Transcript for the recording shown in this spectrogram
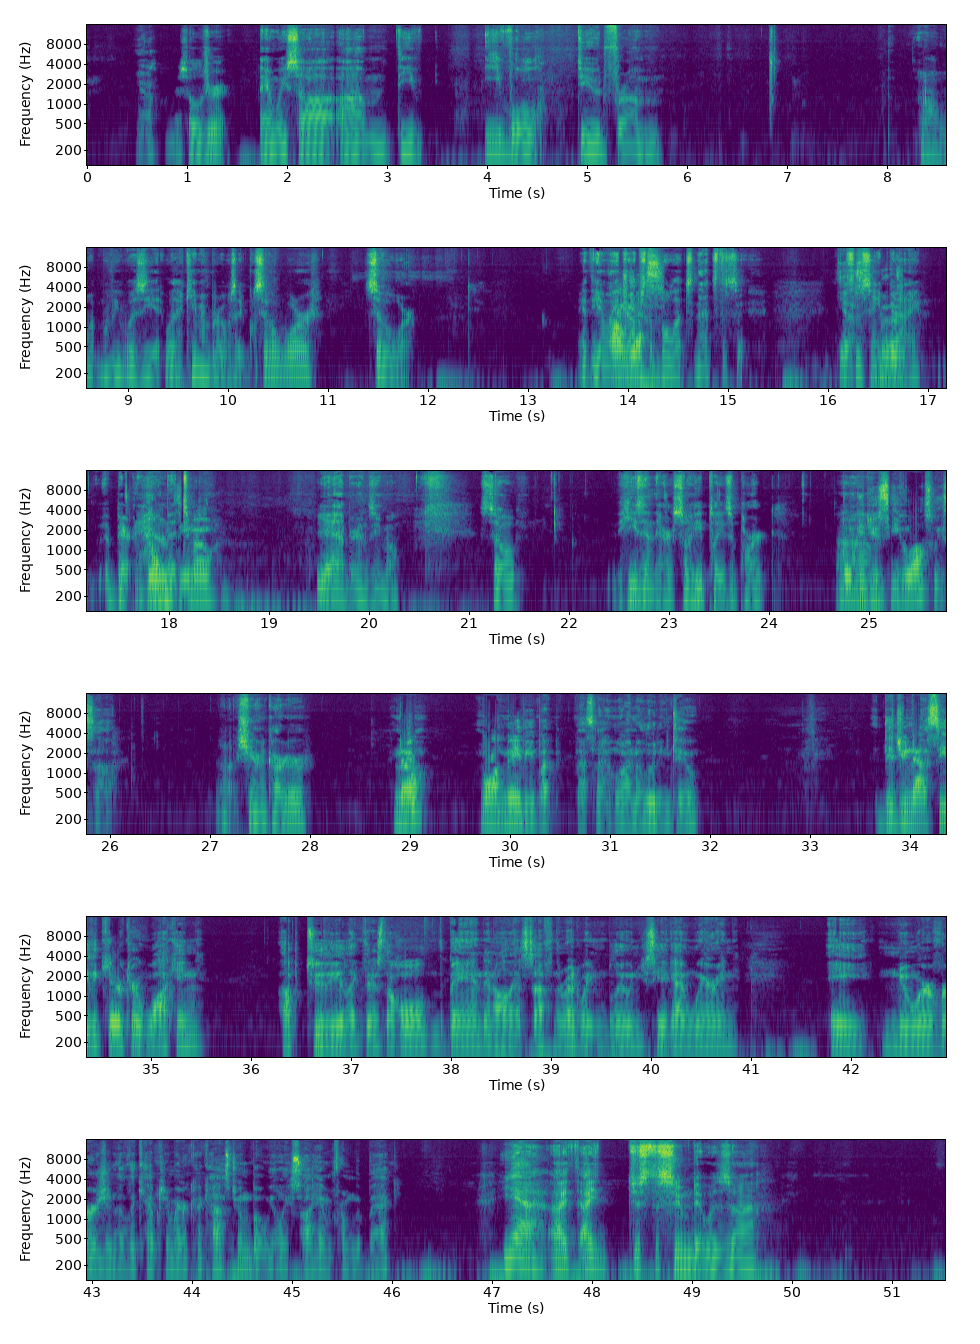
Winter Soldier, and we saw um, the evil dude from. Oh, what movie was he? Well, I can't remember. Was it Civil War? Civil War. At the end, when Oh, he drops yes. the bullets, and that's the, Yes, the same guy. Bar- Baron. Zemo. Yeah, Baron Zemo. So he's in there. So he plays a part. But did you Um, see who else we saw? uh, Sharon Carter? No? Well, maybe, but that's not who I'm alluding to. Did you not see the character walking up to the like there's the whole the band and all that stuff and the red, white, and blue, and you see a guy wearing a newer version of the Captain America costume, but we only saw him from the back. Yeah, I I just assumed it was uh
